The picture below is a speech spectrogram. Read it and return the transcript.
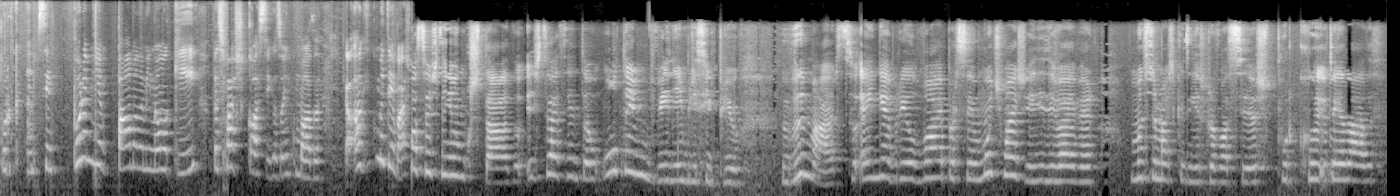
Porque antes de pôr a minha palma da minha mão aqui, para se faz cócegas, incomoda. Alguém comenta em baixo. Vocês tenham gostado. Este vai ser então o último vídeo, em princípio, de março. Em abril vai aparecer muitos mais vídeos e vai haver muitas mais casinhas para vocês. Porque eu tenho andado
